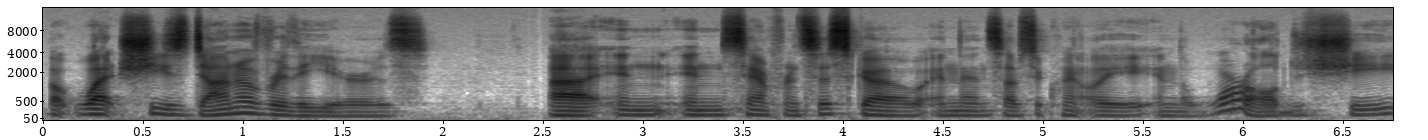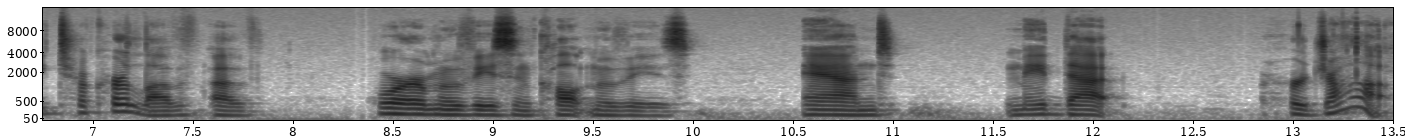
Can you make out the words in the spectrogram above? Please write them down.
but what she's done over the years uh, in in San Francisco and then subsequently in the world, she took her love of horror movies and cult movies and made that her job.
